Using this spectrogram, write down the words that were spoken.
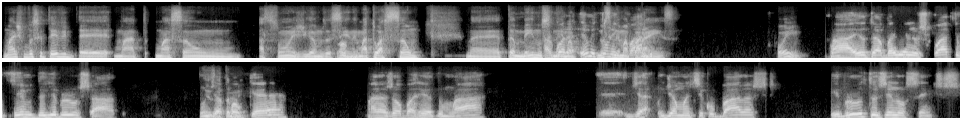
mas você teve é, uma, uma ação, ações, digamos assim, uhum. né, uma atuação né, também no Agora, cinema, no cinema paraense. Foi? Ah, eu trabalhei nos quatro filmes do Livro Luchado. Um Exatamente. dia qualquer, Marajó Barreira do Mar, é, Diamantico Balas, e brutos inocentes.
